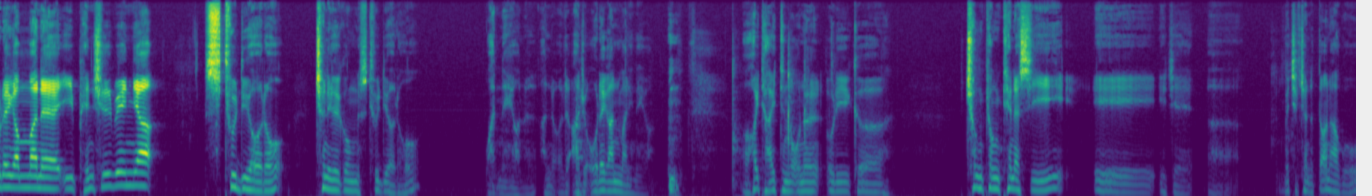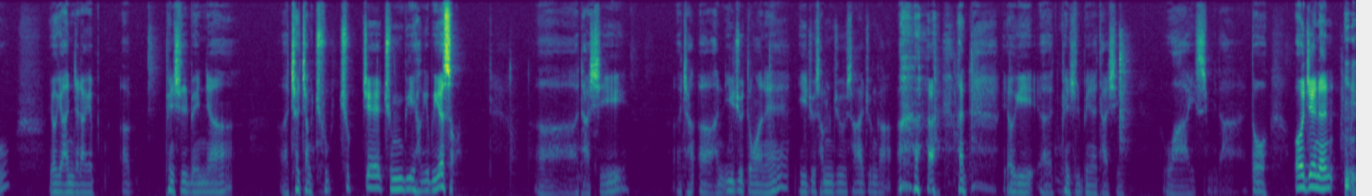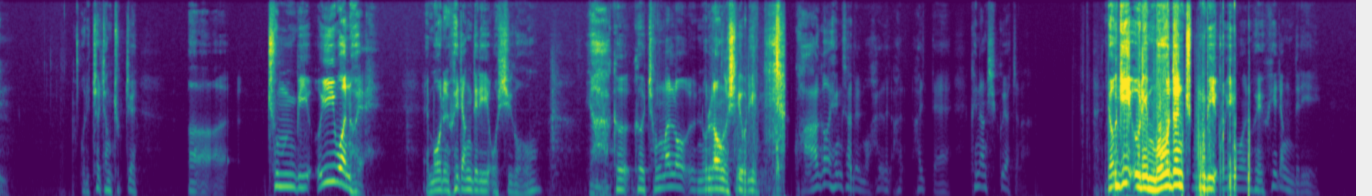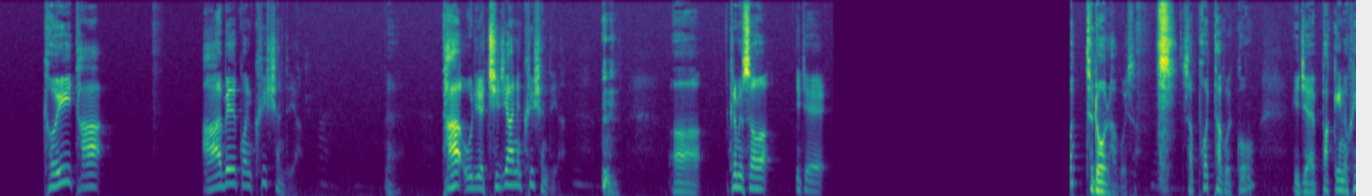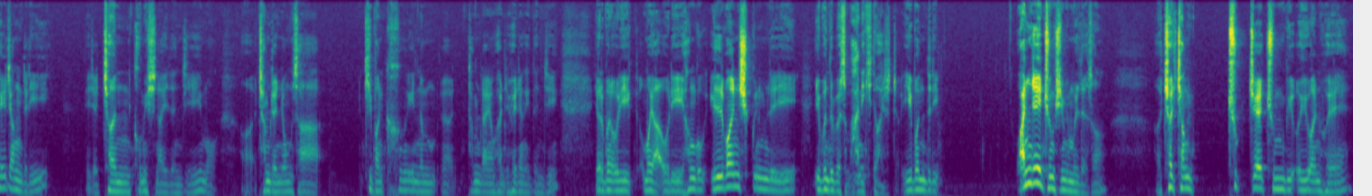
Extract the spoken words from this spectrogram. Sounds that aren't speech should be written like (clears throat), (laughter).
오래간만에 이 펜실베니아 스튜디오로 천일궁 스튜디오로 왔네요 오늘 아주 오래간만이네요. (clears throat) 어, 하여튼 하여튼 오늘 우리 그 청평 테네시 이 이제 어, 며칠 전에 떠나고 여기 안전하게 어, 펜실베니아 어, 철창 축, 축제 준비하기 위해서 어, 다시 어, 자, 어, 한 2주 동안에 2주, 3주, 4주인가 한 여기 어, 펜실베니아 다시 와 있습니다. 또 어제는 (clears throat) 우리 철창 축제 어, 준비 의원회 모든 회장들이 오시고 야그그 정말로 놀라운 것이 우리 과거 행사들 뭐 할때 그냥 식구였잖아. 여기 우리 모든 준비위원회 회장들이 거의 다 아벨권 크리스천들이야. 네. 다 우리를 지지하는 크리스천들이야. (clears throat) 어, 그러면서 이제 support를 하고 있어. support하고 있고 이제 밖에 있는 회장들이 이제 전 커미셔너이든지 뭐 어, 참전 용사 기반 큰 있는 어, 담당 회장이든지 여러분 우리 뭐야 우리 한국 일본 식구님들이 이분들 위해서 많이 기도하셨죠. 이분들이 완전히 중심 인물 돼서 어, 철창 축제 준비 의원회의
